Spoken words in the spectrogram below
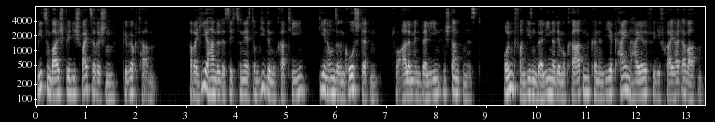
wie zum Beispiel die schweizerischen, gewirkt haben. Aber hier handelt es sich zunächst um die Demokratie, die in unseren Großstädten, vor allem in Berlin, entstanden ist. Und von diesen Berliner Demokraten können wir kein Heil für die Freiheit erwarten.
